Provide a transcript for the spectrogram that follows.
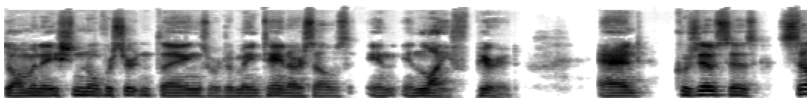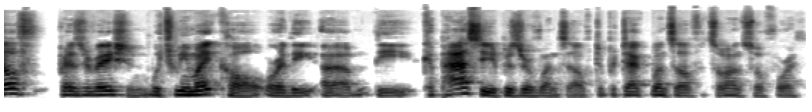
domination over certain things or to maintain ourselves in in life period and Kojève says self-preservation, which we might call, or the um, the capacity to preserve oneself, to protect oneself, and so on and so forth,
